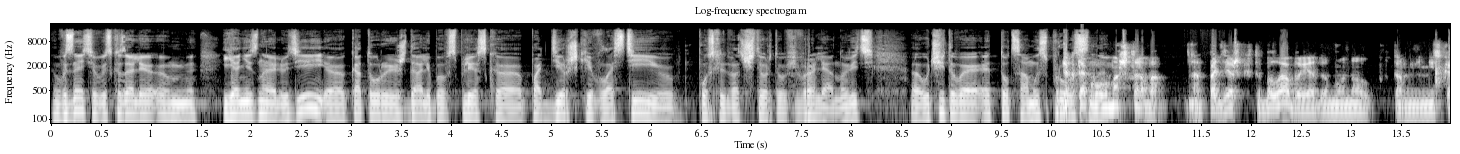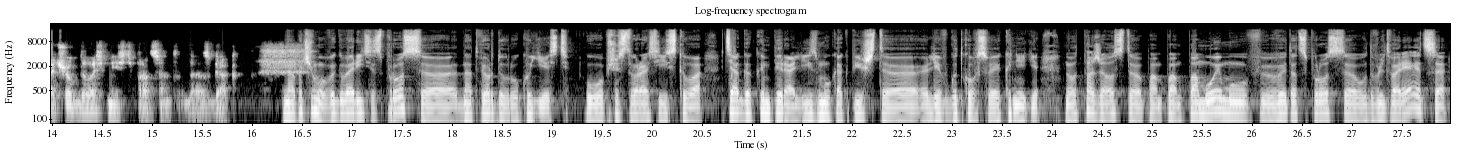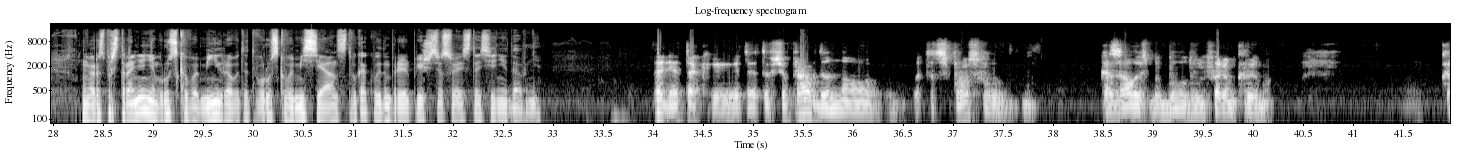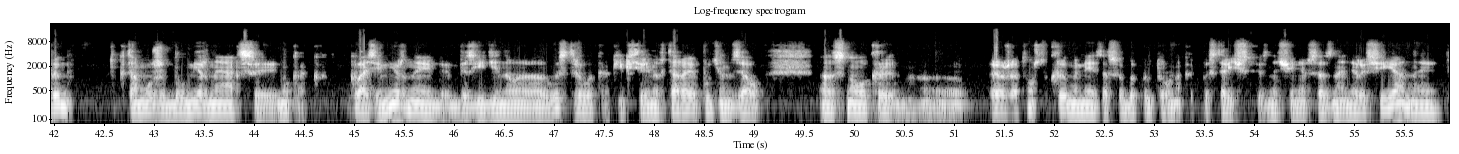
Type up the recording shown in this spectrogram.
Вы знаете, вы сказали, эм, я не знаю людей, э, которые ждали бы всплеска поддержки властей после 24 февраля, но ведь, э, учитывая это, тот самый спрос... Так, такого на... масштаба поддержка-то была бы, я думаю, ну, там не скачок до 80%, да, с ГАК. Ну а почему? Вы говорите, спрос э, на твердую руку есть у общества российского, тяга к империализму, как пишет э, Лев Гудков в своей книге. Ну вот, пожалуйста, по-моему, этот спрос удовлетворяется распространением русского мира, вот этого русского мессианства, как вы, например, пишете в своей статье недавней. Да, нет, так, это, это все правда, но этот спрос, казалось бы, был удовлетворен Крымом. Крым, к тому же, был мирной акцией, ну как, квазимирной, без единого выстрела, как Екатерина II, Путин взял э, снова Крым. Говоря уже о том, что Крым имеет особое культурно как бы, историческое значение в сознании россиян, и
